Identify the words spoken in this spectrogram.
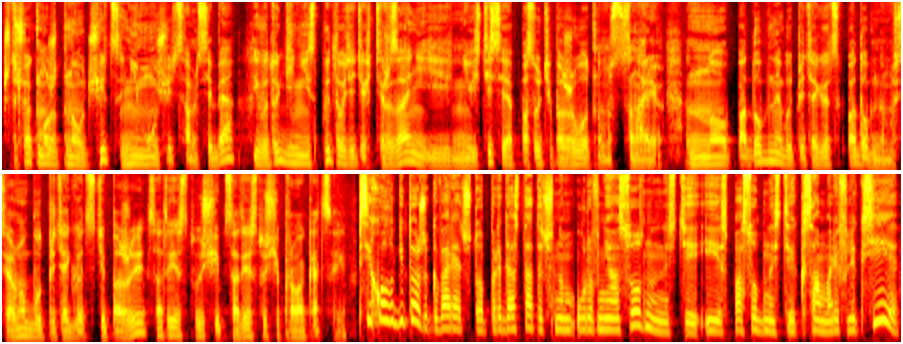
что человек может научиться не мучить сам себя и в итоге не испытывать этих терзаний и не вести себя, по сути, по животному сценарию. Но подобное будет притягиваться к подобному. Все равно будут притягиваться типажи соответствующие, соответствующие провокации. Психологи тоже говорят, что при достаточном уровне осознанности и способности к саморефлексии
